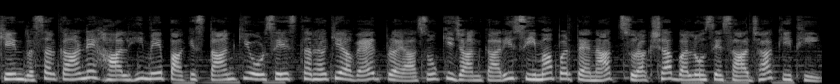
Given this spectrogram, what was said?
केंद्र सरकार ने हाल ही में पाकिस्तान की ओर से इस तरह के अवैध प्रयासों की जानकारी सीमा पर तैनात सुरक्षा बलों से साझा की थी।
